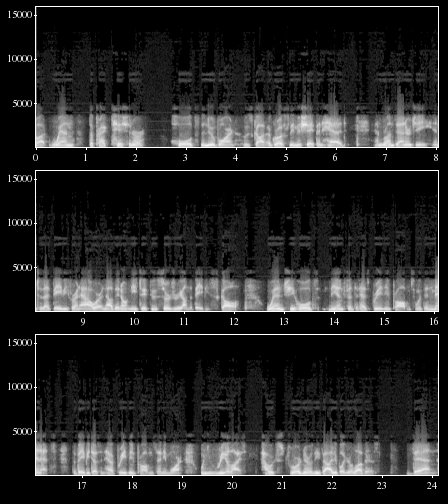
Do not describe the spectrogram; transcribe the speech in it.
but when the practitioner holds the newborn who's got a grossly misshapen head and runs energy into that baby for an hour, and now they don't need to do surgery on the baby's skull. When she holds the infant that has breathing problems, within minutes, the baby doesn't have breathing problems anymore. When you realize how extraordinarily valuable your love is, then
